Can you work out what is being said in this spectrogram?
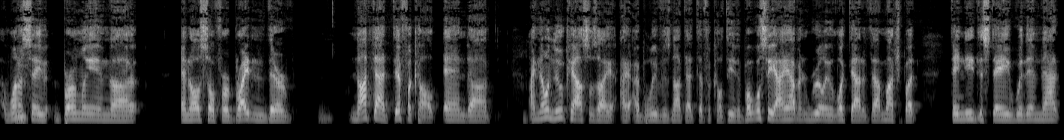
I want to mm. say Burnley and uh, and also for Brighton, they're not that difficult. And uh, I know Newcastle's I, I, I believe is not that difficult either, but we'll see. I haven't really looked at it that much, but they need to stay within that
